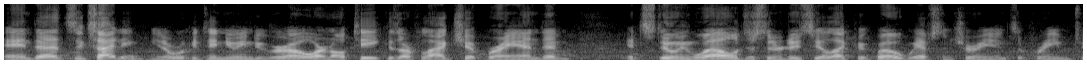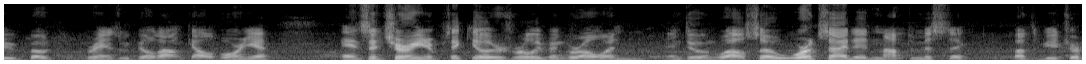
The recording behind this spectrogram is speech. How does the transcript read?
and uh, it's exciting. You know, we're continuing to grow. Our Nautique is our flagship brand, and it's doing well. Just introduced the electric boat. We have Centurion and Supreme, two boat brands we build out in California, and Centurion in particular has really been growing and doing well. So we're excited and optimistic about the future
